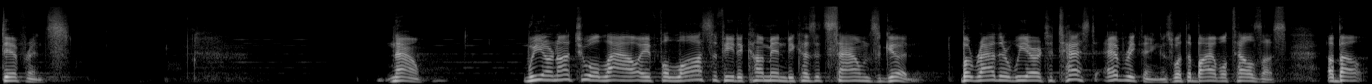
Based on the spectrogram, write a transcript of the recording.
difference. Now, we are not to allow a philosophy to come in because it sounds good, but rather we are to test everything, is what the Bible tells us about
